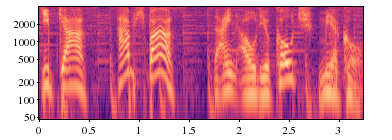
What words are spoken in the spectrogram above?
Gib Gas, hab Spaß! Dein Audiocoach Mirko.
